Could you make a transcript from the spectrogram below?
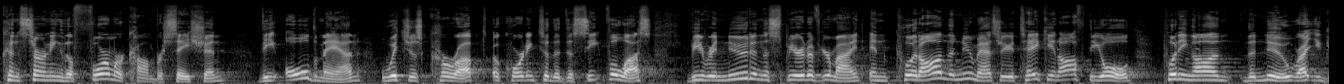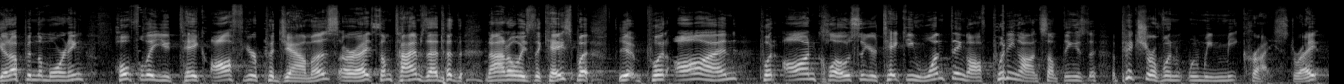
concerning the former conversation the old man, which is corrupt according to the deceitful lust, be renewed in the spirit of your mind and put on the new man. So you're taking off the old, putting on the new, right? You get up in the morning. Hopefully, you take off your pajamas, all right? Sometimes that's not always the case, but put on, put on clothes. So you're taking one thing off, putting on something is a picture of when, when we meet Christ, right?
